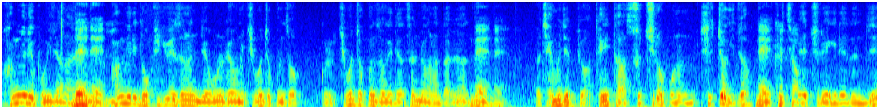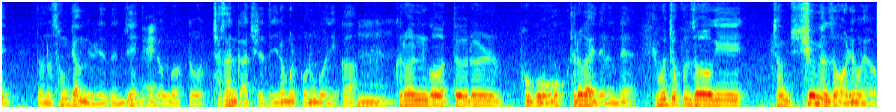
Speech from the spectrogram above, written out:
확률이 보이잖아요. 네, 네. 확률이 높이기 위해서는 이제 오늘 배우는 기본적 분석을 기본적 분석에 대한 설명을 한다면 네, 네. 재무제표, 데이터, 수치로 보는 실적이죠. 네, 그렇죠. 매출액이라든지 또는 성장률이라든지 네. 이런 거 또 자산 가치라든지 이런 걸 보는 거니까 음. 그런 것들을 보고 들어가야 되는데 기본적 분석이 참 쉬우면서 어려워요.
